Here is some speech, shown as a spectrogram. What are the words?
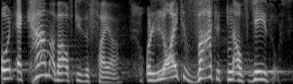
Und er kam aber auf diese Feier und Leute warteten auf Jesus.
